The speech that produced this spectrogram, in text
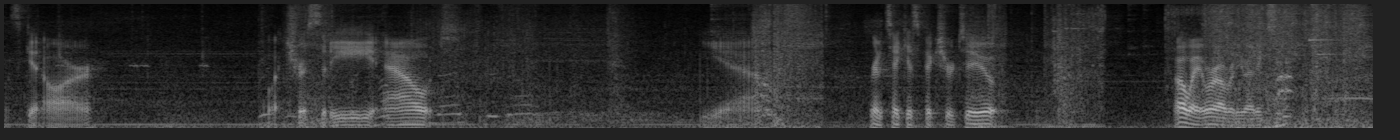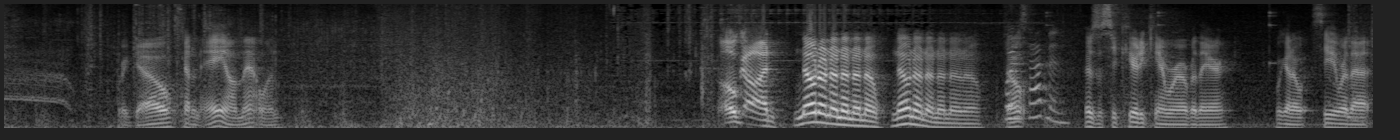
Let's get our electricity out. Yeah. We're gonna take his picture too. Oh wait, we're already ready. There we go. Got an A on that one. Oh god! No, no, no, no, no, no. No, no, no, no, no, no. What just happened? There's a security camera over there. We gotta see where that.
